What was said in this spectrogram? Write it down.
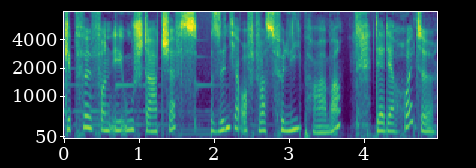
Gipfel von EU-Staatschefs sind ja oft was für Liebhaber. Der, der heute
